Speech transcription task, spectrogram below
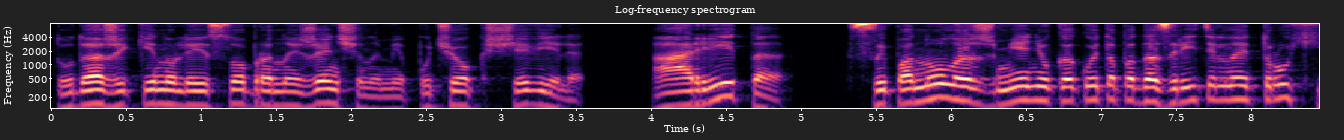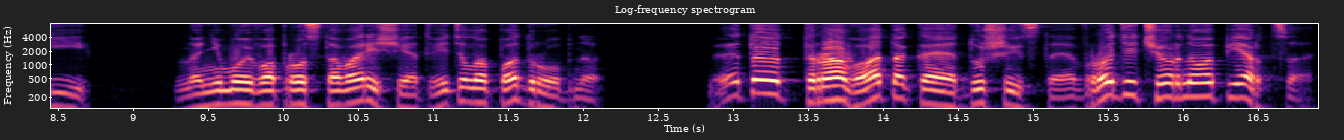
Туда же кинули и собранный женщинами пучок щавеля. А Рита сыпанула жменю какой-то подозрительной трухи. На немой вопрос товарища ответила подробно. «Это трава такая душистая, вроде черного перца.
